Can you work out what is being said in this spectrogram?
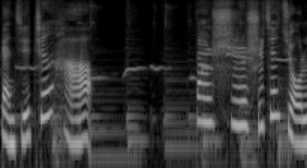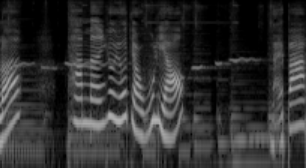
感觉真好。但是时间久了，他们又有点无聊。来吧，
